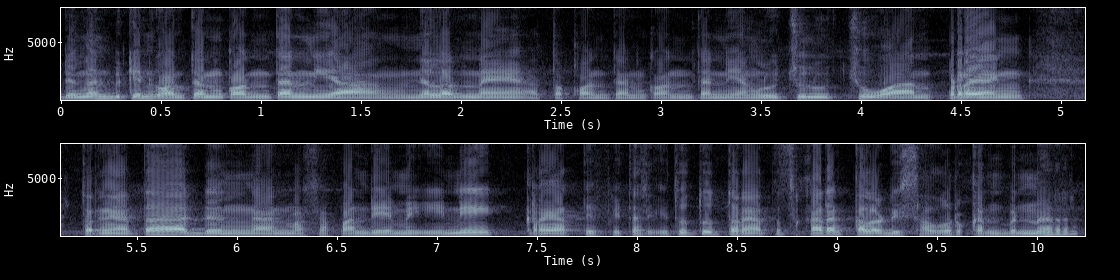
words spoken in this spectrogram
Dengan bikin konten-konten yang nyeleneh atau konten-konten yang lucu-lucuan, prank. Ternyata dengan masa pandemi ini kreativitas itu tuh ternyata sekarang kalau disalurkan benar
